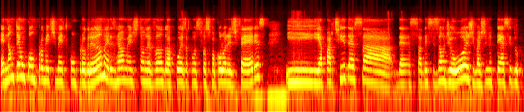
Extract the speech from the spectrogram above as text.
é, não tem um comprometimento com o programa, eles realmente estão levando a coisa como se fosse uma colônia de férias, e a partir dessa, dessa decisão de hoje, imagino que tenha sido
